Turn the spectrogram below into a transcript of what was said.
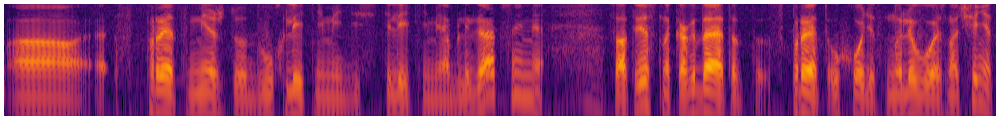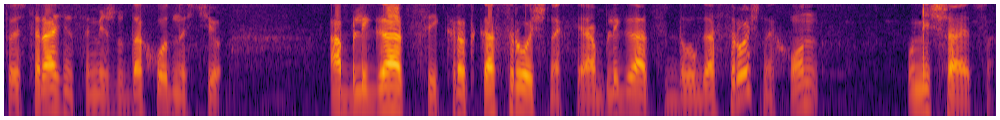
э, спред между двухлетними и десятилетними облигациями. Соответственно, когда этот спред уходит в нулевое значение, то есть разница между доходностью облигаций краткосрочных и облигаций долгосрочных, он уменьшается.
